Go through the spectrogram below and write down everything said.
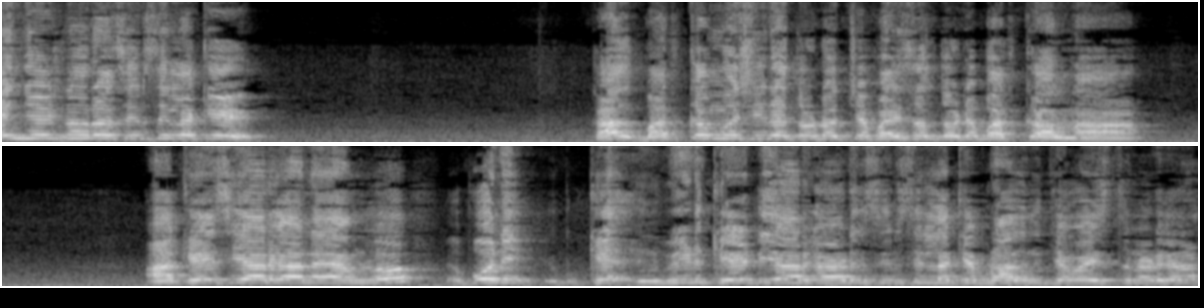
ఏం చేసినారా సిరిసిల్లకి? కాదు బతుకమ్మ చీరతో వచ్చే పైసలతోటే బతకాలనా? ఆ కేసీఆర్ గారి న్యాయంలో పోనీ కే వీడు కేటీఆర్ గారు సిరిసిల్లకే ప్రాతినిధ్యం వహిస్తున్నాడు కదా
